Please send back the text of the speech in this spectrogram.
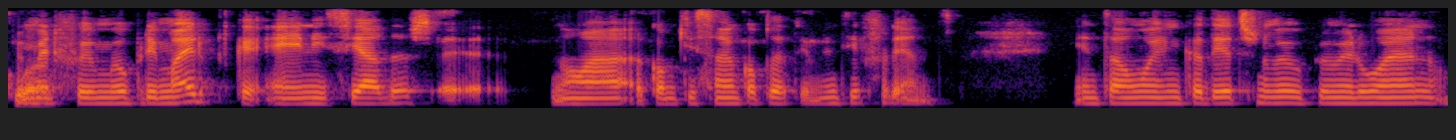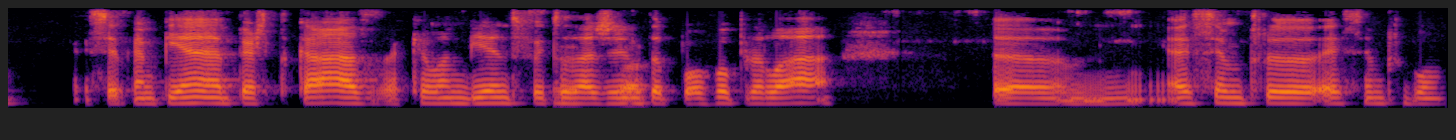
Primeiro foi o meu primeiro, porque em iniciadas uh, não há, a competição é completamente diferente. Então, em cadetes, no meu primeiro ano, ser campeã, perto de casa, aquele ambiente, foi toda a gente claro. da pova para lá, é, sempre, é sempre bom.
